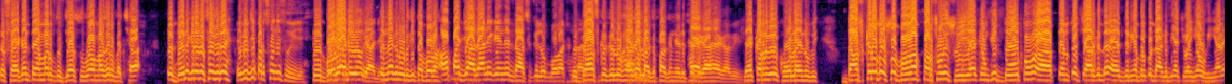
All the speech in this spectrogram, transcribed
ਤੇ ਸੈਕੰਡ ਟਾਈਮਰ ਦੂਜਾ ਸੂਆ ਮਗਰ ਬੱਚਾ। ਤੇ ਦਿਨ ਕਿੰਨੇ ਦੱਸੇ ਵੀਰੇ? ਇਹ ਵੀ ਜੀ ਪਰਸੋਂ ਦੀ ਸੂਈ ਜੇ। ਤੇ ਬੋਲਾ ਦਿਨ ਹੋ ਗਿਆ ਅੱਜ। ਕਿੰਨਾ ਕੁ ਨੋਟ ਕੀਤਾ ਬੋਲਾ? ਆਪਾਂ ਜ਼ਿਆਦਾ ਨਹੀਂ ਕਹਿੰਦੇ 10 ਕਿਲੋ ਬੋਲਾ ਠੰਡਾ 10 ਕਿਲੋ ਹੈਗਾ ਲਗਭਗ ਨੇੜੇ ਤੇ ਹੈਗਾ ਹੈਗਾ ਵੀ ਲੈ ਕਰਨ ਵੀਰੇ ਖੋਲ ਲੈ ਇਹਨੂੰ ਵੀ। 10 ਕਿਲੋ ਦੋਸਤੋ ਬੋਲਾ ਪਰਸੋਂ ਦੀ ਸੂਈ ਆ ਕਿਉਂਕਿ 2 ਤੋਂ 3 ਤੋਂ 4 ਜਿਹੜੀਆਂ ਬਿਲਕੁਲ ਡੰਗ ਦੀਆਂ ਚਵਾਈਆਂ ਹੋ ਗਈਆਂ ਨੇ।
